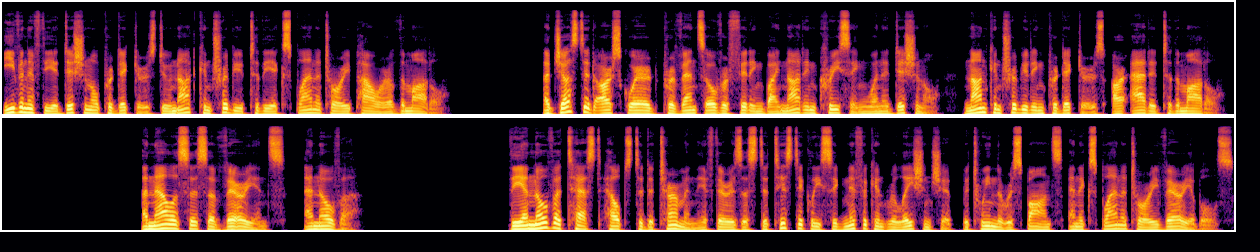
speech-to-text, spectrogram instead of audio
even if the additional predictors do not contribute to the explanatory power of the model. Adjusted R squared prevents overfitting by not increasing when additional, non-contributing predictors are added to the model. Analysis of variance, ANOVA. The ANOVA test helps to determine if there is a statistically significant relationship between the response and explanatory variables.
